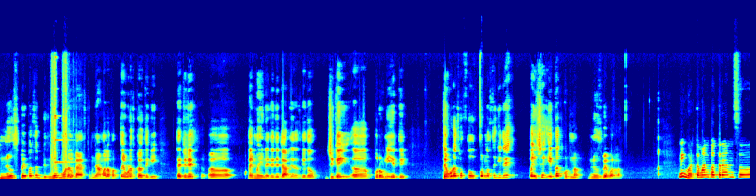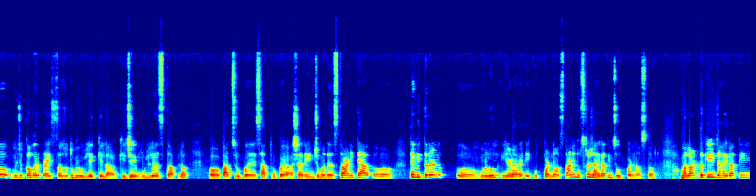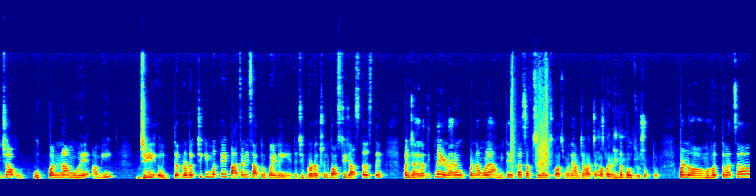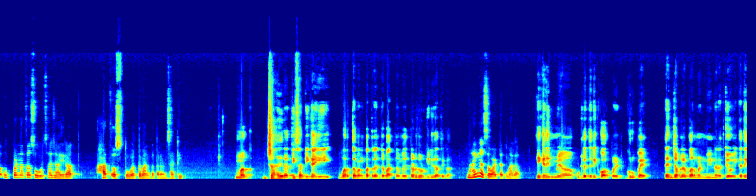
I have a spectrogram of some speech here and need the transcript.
न्यूजपेपरचं business model काय असतं? म्हणजे आम्हाला फक्त एवढंच कळतं की त्याचे जे काही महिन्याचे जे चार्जेस असतात किंवा जी काही पुरवणी येते तेवढंच फक्त उत्पन्न असतं की ते पैसे येतात कुठनं? न्यूजपेपरला नाही वर्तमानपत्रांचं म्हणजे कव्हर प्राइसचा जो तुम्ही उल्लेख केला की जे मूल्य असतं आपलं पाच रुपये सात रुपये अशा रेंजमध्ये असतं आणि त्या ते वितरण म्हणून येणारं एक उत्पन्न असतं आणि दुसरं जाहिरातींचं उत्पन्न असतं. मला वाटतं की जाहिरातींच्या उत- उत्पन्नामुळे आम्ही जी त्या प्रोडक्टची किंमत काही पाच आणि सात रुपये नाहीये. त्याची प्रोडक्शन कॉस्ट ही जास्त असते. पण जाहिरातीतनं येणाऱ्या उत्पन्नामुळे आम्ही ते एका सबसिडाईज कॉस्टमध्ये आमच्या वाचकापर्यंत पोहोचू शकतो. पण महत्त्वाचा उत्पन्नाचा सोर्स हा जाहिरात हाच असतो वर्तमानपत्रांसाठी. मग जाहिरातीसाठी काही वर्तमानपत्रांच्या बातम्यांमध्ये तडजोड केली जाते का? नाही असं वाटत मला. एखादी कुठले तरी कॉर्पोरेट ग्रुप आहे त्यांच्या आपल्याला परमनंट मिळणार आहेत. किंवा एखादी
